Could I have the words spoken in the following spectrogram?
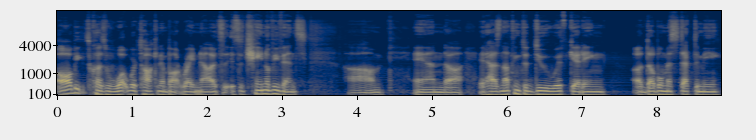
all because of what we're talking about right now. It's it's a chain of events, um, and uh, it has nothing to do with getting a double mastectomy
